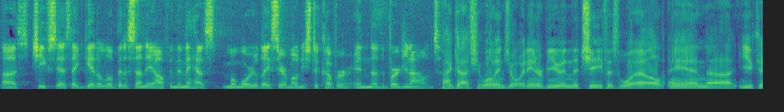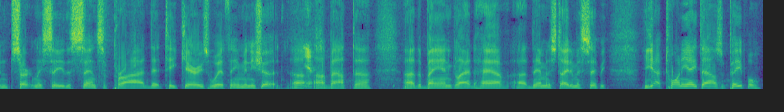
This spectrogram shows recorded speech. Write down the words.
uh, Chief says they get a little bit of Sunday off, and then they have Memorial Day ceremonies to cover in the Virgin Islands. I got you. Well, enjoyed interviewing the chief as well, and uh, you can certainly see the sense of pride that he carries with him, and he should, uh, Yes. about uh, uh, the band. Glad to have uh, them in the state of Mississippi. You got 28,000 people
